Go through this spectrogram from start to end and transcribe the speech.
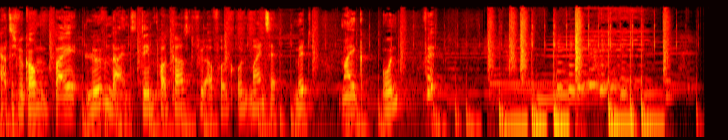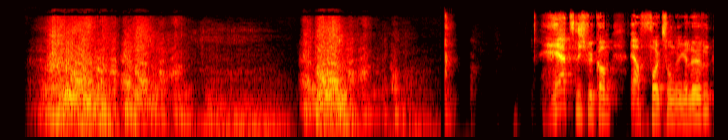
Herzlich willkommen bei Löwenlines, dem Podcast für Erfolg und Mindset mit Mike und Phil. Herzlich willkommen, erfolgshungrige Löwen.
